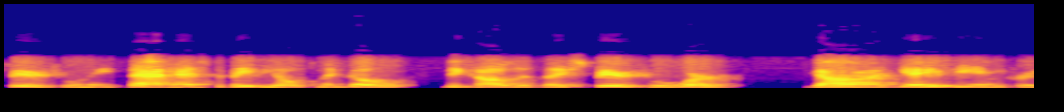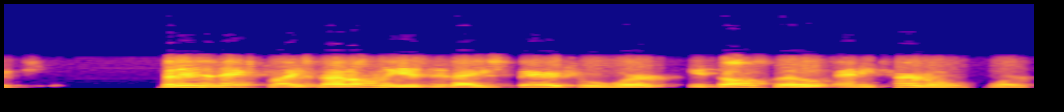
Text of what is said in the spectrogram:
spiritual needs. That has to be the ultimate goal because it's a spiritual work. God gave the increase. But in the next place, not only is it a spiritual work, it's also an eternal work.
